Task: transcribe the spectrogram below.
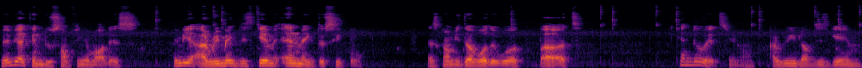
maybe I can do something about this. Maybe I remake this game and make the sequel. That's gonna be double the work, but I can do it. You know, I really love this game.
